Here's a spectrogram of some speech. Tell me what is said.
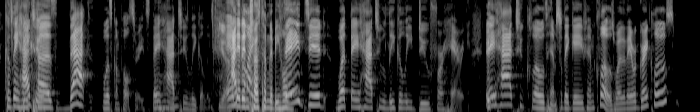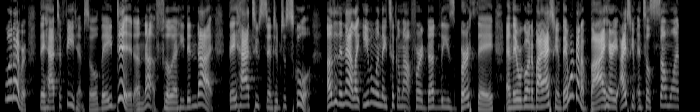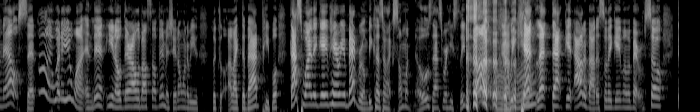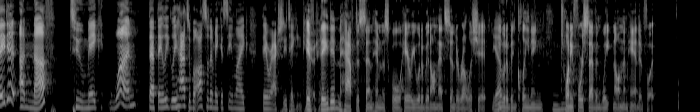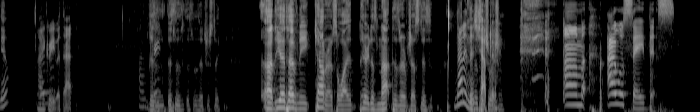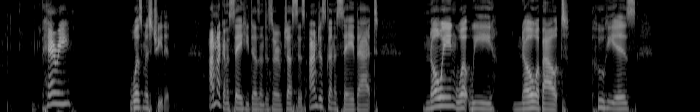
Because they had to. because that was compulsory. They mm-hmm. had to legally. Yeah. And I they feel didn't like trust him to be home. They did what they had to legally do for Harry. They had to clothe him, so they gave him clothes. Whether they were great clothes, whatever. They had to feed him, so they did enough so that he didn't die. They had to send him to school. Other than that, like even when they took him out for Dudley's birthday and they were going to buy ice cream, they weren't going to buy Harry ice cream until someone else said, "Oh, what do you want?" And then you know they're all about self-image. They don't want to be looked like the bad people. That's why they gave Harry a bedroom because they're like, someone knows that's where he sleeps. Oh, Yeah. We can't mm-hmm. let that get out about us, so they gave him a bedroom. So they did enough to make one that they legally had to, but also to make it seem like they were actually taking care If of him. they didn't have to send him to school, Harry would have been on that Cinderella shit. He would have been cleaning Mhm. 24 7, waiting on them hand and foot. Yeah. I agree with that. This is this is this is interesting. Uh, do you guys have any counter as to why Harry does not deserve justice Not in in this this chapter. situation? Um, I will say this: Harry was mistreated. I'm not going to say he doesn't deserve justice. I'm just going to say that knowing what we know about who he is,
